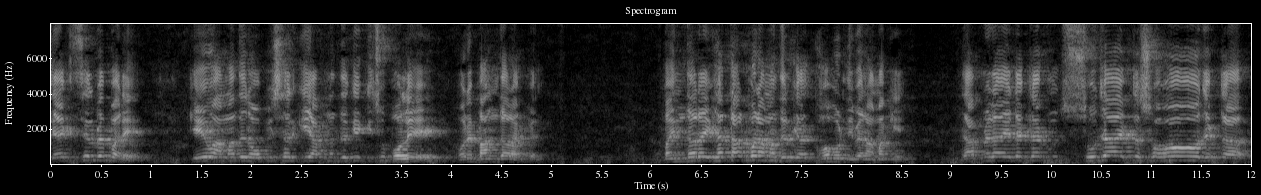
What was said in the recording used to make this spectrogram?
ট্যাক্সের ব্যাপারে কেউ আমাদের অফিসার গিয়ে আপনাদেরকে কিছু বলে ওরে বান্দা রাখবেন। বান্দারা এখানে, তারপর আমাদেরকে খবর দিবেন আমাকে। আপনারা এটা একটা সোজা একটা সহজ একটা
